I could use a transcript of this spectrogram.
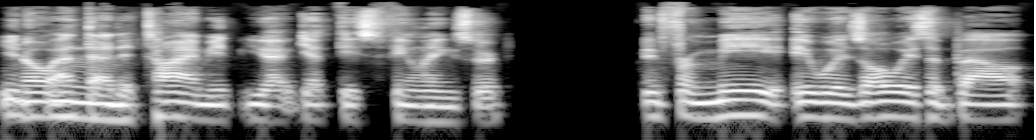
you know, at that mm. time, you, you get these feelings. Or for me, it was always about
